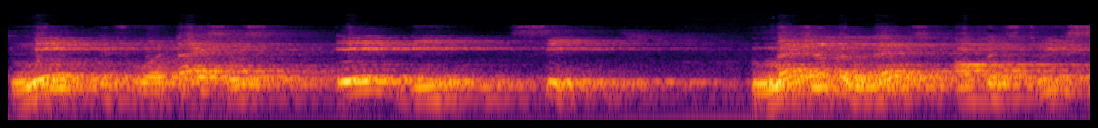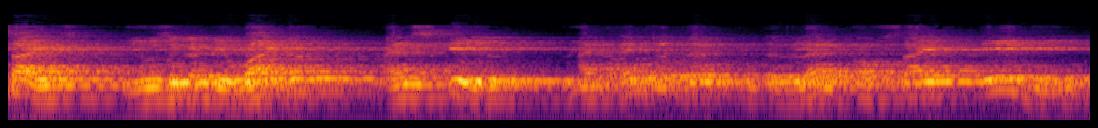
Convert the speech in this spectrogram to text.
Name its vertices A, B, C. Measure the lengths of its three sides using a divider and scale and enter them the length of side AB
